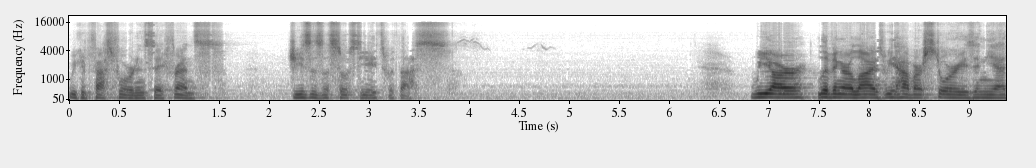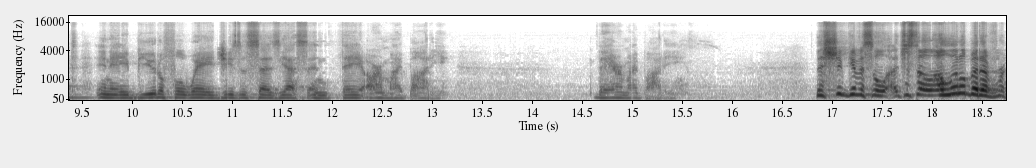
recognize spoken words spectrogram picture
We could fast forward and say, friends, Jesus associates with us. We are living our lives, we have our stories, and yet in a beautiful way, Jesus says, Yes, and they are my body. They are my body. This should give us a, just a, a little bit of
